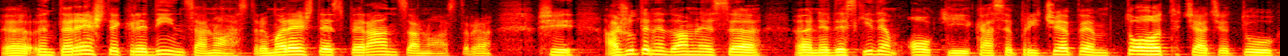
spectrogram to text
uh, întărește credința noastră, mărește speranța noastră și ajută-ne, Doamne, să uh, ne deschidem ochii ca să pricepem tot ceea ce Tu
